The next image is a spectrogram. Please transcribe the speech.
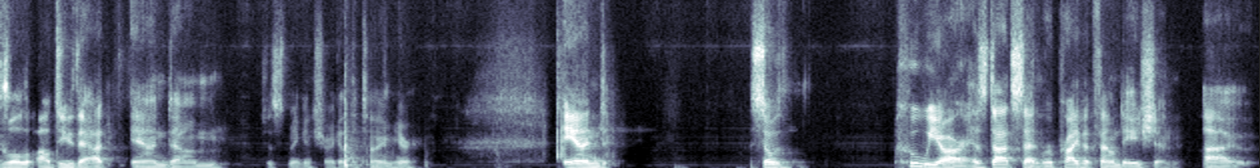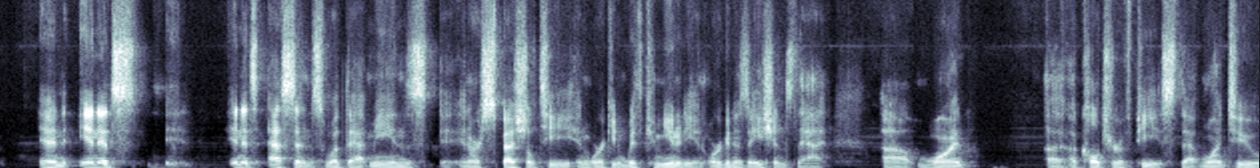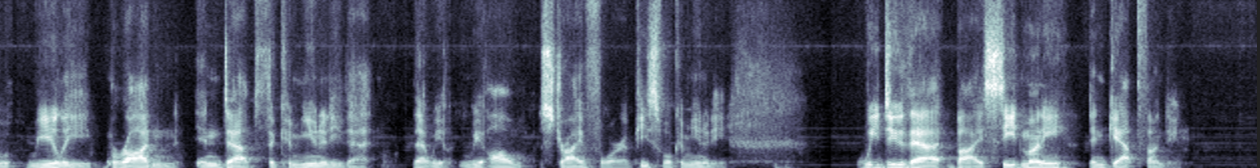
we'll I'll do that and um, just making sure I got the time here. And so who we are, as Dot said, we're a private foundation. Uh, and in its in its essence, what that means in our specialty in working with community and organizations that uh, want a, a, culture of peace that want to really broaden in depth the community that that we we all strive for a peaceful community. We do that by seed money and gap funding.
